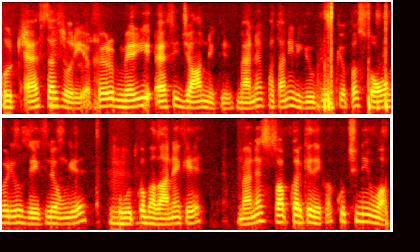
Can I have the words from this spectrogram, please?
कुछ ऐसा हो रही है। फिर मेरी ऐसी जान निकली। मैंने पता नहीं यूट्यूब के ऊपर सौ वीडियोस देख ले होंगे हम्म। भूत को भगाने के। मैंने सब करके देखा कुछ नहीं हुआ।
